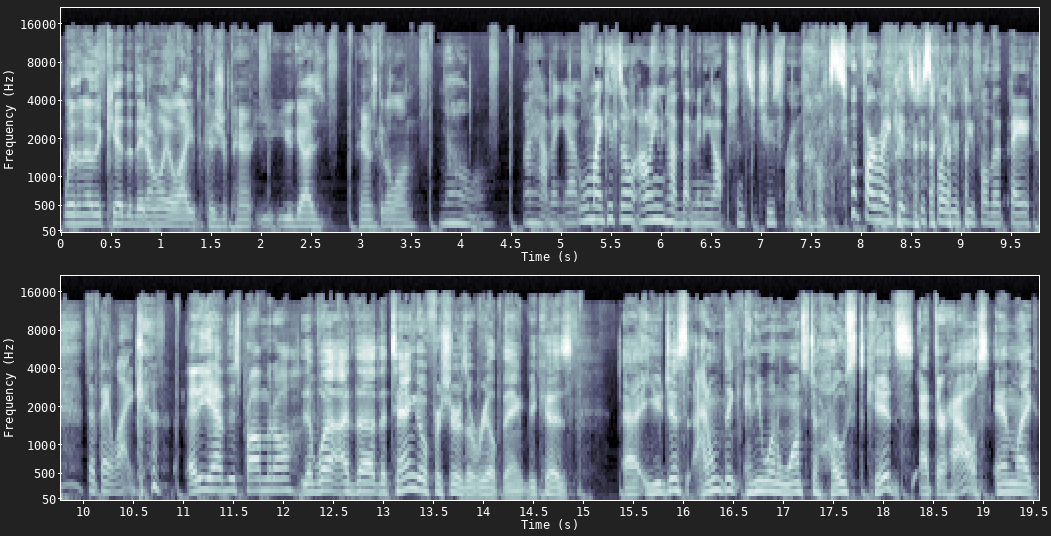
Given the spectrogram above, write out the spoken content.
with another kid that they don't really like because your parent, you, you guys, parents get along? No, I haven't yet. Well, my kids don't. I don't even have that many options to choose from. so far, my kids just play with people that they that they like. Eddie, you have this problem at all? The- Well, uh, the the tango for sure is a real thing because uh, you just I don't think anyone wants to host kids at their house. And like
